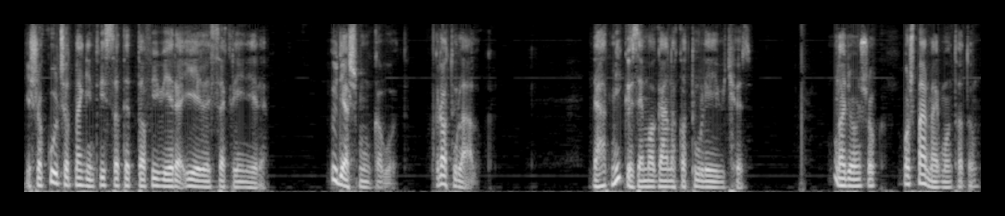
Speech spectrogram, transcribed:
és a kulcsot megint visszatette a fivére éjjeli szekrényére. Ügyes munka volt. Gratulálok. De hát mi köze magának a Tulé ügyhöz? Nagyon sok. Most már megmondhatom.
